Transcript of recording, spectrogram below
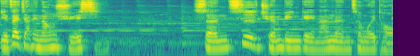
也在家庭当中学习，神赐权柄给男人成为头，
